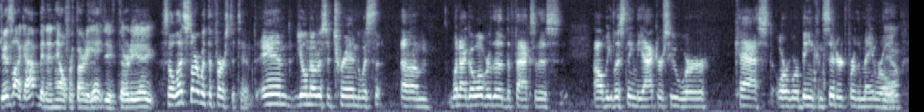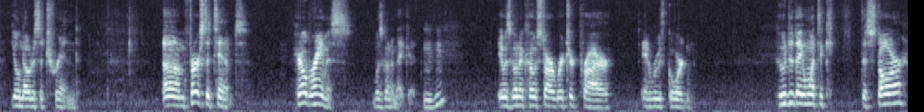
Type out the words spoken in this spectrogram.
just like I've been in hell for 38. 38. So let's start with the first attempt, and you'll notice a trend with um, when I go over the the facts of this. I'll be listing the actors who were cast or were being considered for the main role. Yeah. You'll notice a trend. Um, first attempt, Harold Ramis was going to make it. Mm-hmm. It was going to co-star Richard Pryor and Ruth Gordon. Who did they want to the star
